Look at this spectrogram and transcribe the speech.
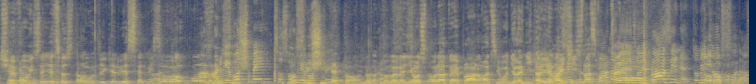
šéfovi se něco stalo, on řekl, že dvě sedmi jsou hloupost. A, dvě osmy? Co jsou No dvě slyšíte to? No, Tak tohle není hospoda, to je plánovací oddělení, tady nemají čísla svou cenu. to je blázine, to není hospoda.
